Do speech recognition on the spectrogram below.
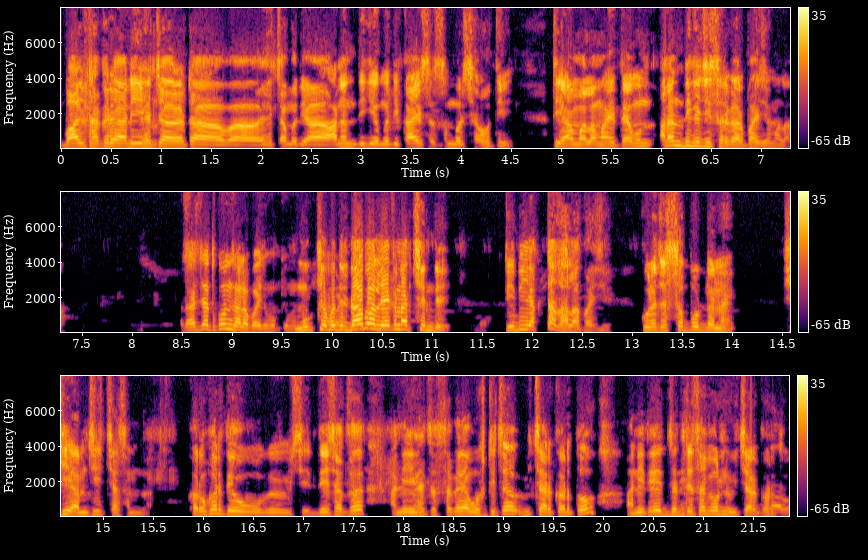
बाल ठाकरे आणि ह्याच्या टा- ह्याच्यामध्ये आनंद दिघेमध्ये काय समस्या होती ती आम्हाला माहीत आहे. म्हणून आनंद दिघेची सरकार पाहिजे मला. राज्यात कोण झाला पाहिजे मुख्यमंत्री? मुख्यमंत्री डबल एकनाथ शिंदे. ते बी एकटा झाला पाहिजे. कुणाच्या सपोर्ट नाही. ही आमची इच्छा समजा. खरोखर ते देशाचं आणि ह्याच्या सगळ्या गोष्टीचा विचार करतो आणि ते जनतेचा पण विचार करतो.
